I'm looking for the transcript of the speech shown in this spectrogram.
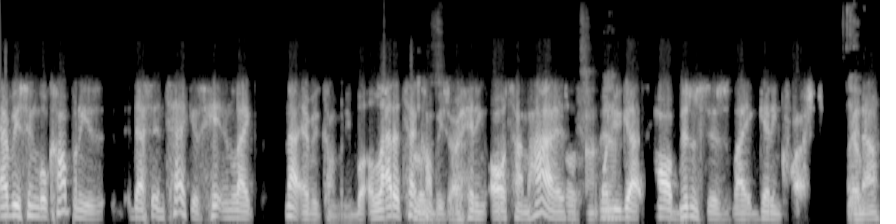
every single company is, that's in tech is hitting like not every company, but a lot of tech companies are hitting all-time highs all-time, when yeah. you got small businesses like getting crushed right Yep. now.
